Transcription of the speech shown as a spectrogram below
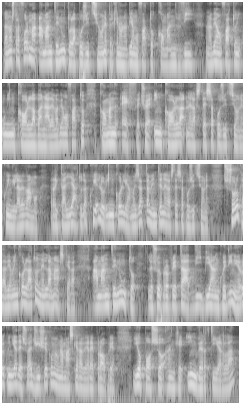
La nostra forma ha mantenuto la posizione perché non abbiamo fatto Command V, non abbiamo fatto un'incolla banale, ma abbiamo fatto Command F, cioè incolla nella stessa posizione. Quindi l'avevamo ritagliato da qui e lo rincolliamo esattamente nella stessa posizione, solo che l'abbiamo incollato nella maschera. Ha mantenuto le sue proprietà di bianco e di nero e quindi adesso agisce come una maschera maschera vera e propria. Io posso anche invertirla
